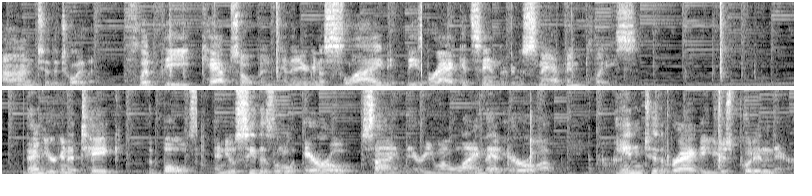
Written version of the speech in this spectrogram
onto the toilet. Flip the caps open and then you're gonna slide these brackets in. They're gonna snap in place. Then you're gonna take the bolts and you'll see this little arrow sign there. You wanna line that arrow up into the bracket you just put in there.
